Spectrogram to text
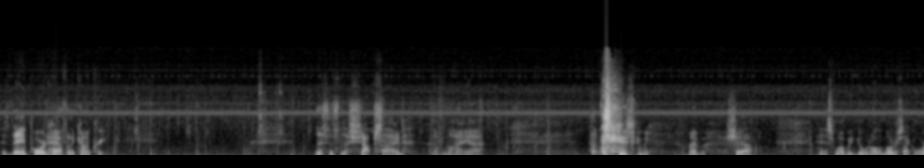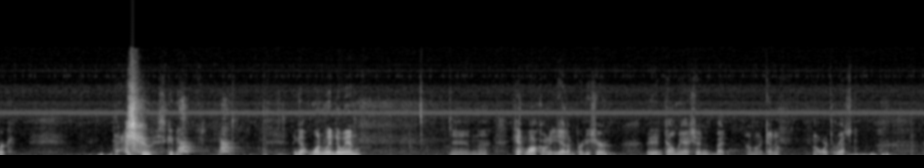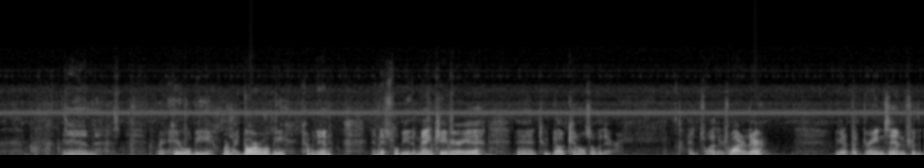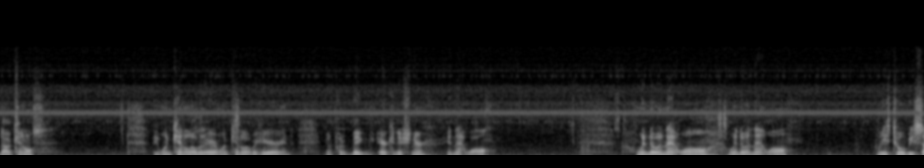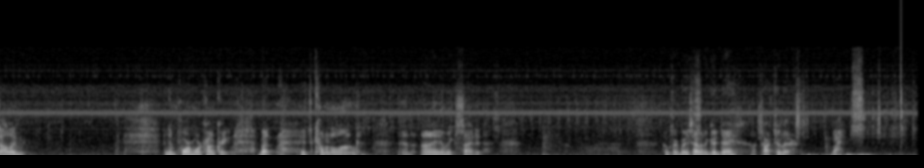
is they poured half of the concrete. This is the shop side of my, uh, excuse me, my shop. And this is where I'll be doing all the motorcycle work. Excuse me. I got one window in, and uh, can't walk on it yet. I'm pretty sure. They didn't tell me I shouldn't, but I'm not gonna. Not worth the risk. And right here will be where my door will be coming in, and this will be the man cave area, and two dog kennels over there. Hence why there's water there. We got to put drains in for the dog kennels. Be one kennel over there and one kennel over here, and I'm going to put a big air conditioner in that wall window in that wall, window in that wall. These two will be solid. And then pour more concrete. But it's coming along, and I am excited. Hope everybody's having a good day. I'll talk to you later. Bye.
